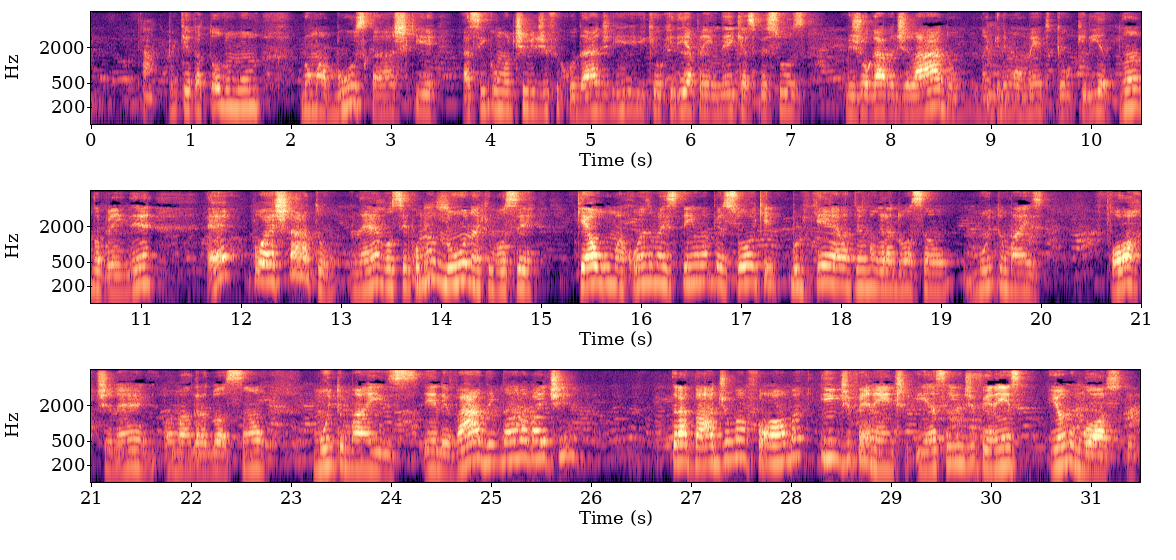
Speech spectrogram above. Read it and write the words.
Tá. Porque tá todo mundo numa busca, acho que assim como eu tive dificuldade e que eu queria aprender, que as pessoas me jogavam de lado naquele momento que eu queria tanto aprender, é, pô, é chato, né? Você como aluna que você quer alguma coisa, mas tem uma pessoa que porque ela tem uma graduação muito mais forte, né? Uma graduação muito mais elevada, então ela vai te tratar de uma forma indiferente. E essa indiferença eu não gosto.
